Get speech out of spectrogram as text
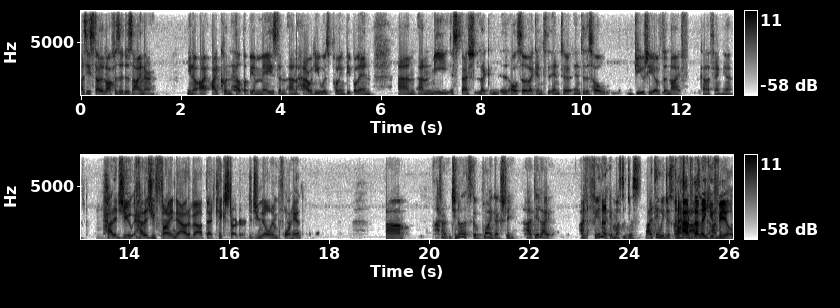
as he started off as a designer, you know, I, I couldn't help but be amazed and and how he was pulling people in, and and me especially like also like into into into this whole beauty of the knife kind of thing. Yeah. How did you How did you find out about that Kickstarter? Did you know him beforehand? Um, I don't. Do you know that's a good point? Actually, how did I? I feel like it must have just. I think we just. And how did that paths make you and- feel?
